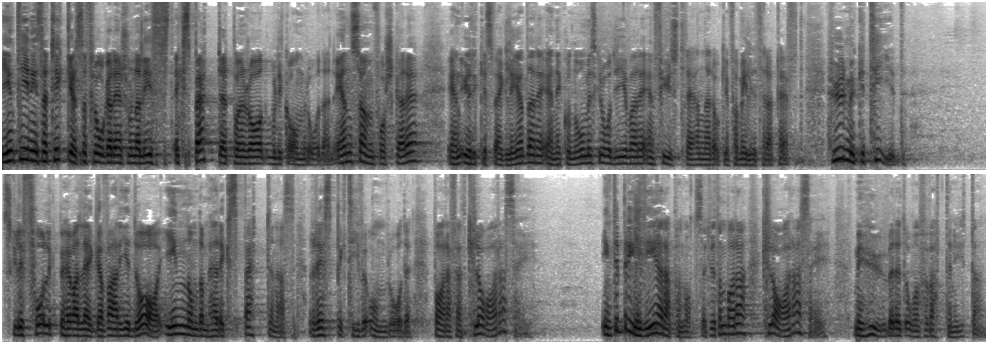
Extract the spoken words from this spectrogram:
I en tidningsartikel så frågade en journalist experter på en rad olika områden. En sömnforskare, en yrkesvägledare, en ekonomisk rådgivare, en fystränare och en familjeterapeut. Hur mycket tid skulle folk behöva lägga varje dag inom de här experternas respektive område bara för att klara sig? Inte briljera på något sätt utan bara klara sig med huvudet ovanför vattenytan.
